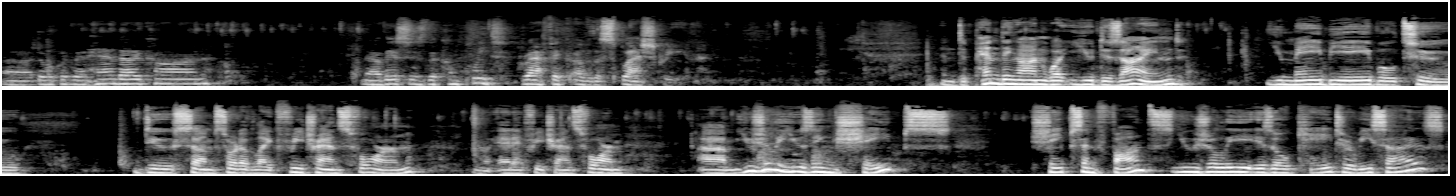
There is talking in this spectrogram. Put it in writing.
Uh, double click that hand icon. Now this is the complete graphic of the splash screen. And depending on what you designed, you may be able to do some sort of like free transform, you know, edit free transform, um, usually using shapes. Shapes and fonts usually is okay to resize.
